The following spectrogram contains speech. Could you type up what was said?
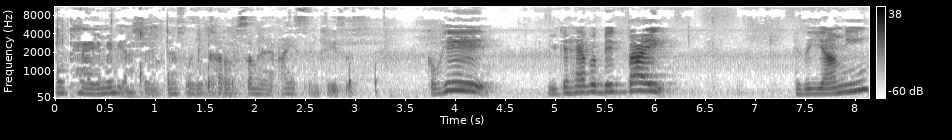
Okay, maybe I should definitely cut off some of that icing, Jesus. Go ahead. You can have a big bite. Is it yummy?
